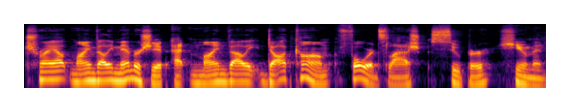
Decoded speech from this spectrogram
try out Mindvalley membership at mindvalley.com forward slash superhuman.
